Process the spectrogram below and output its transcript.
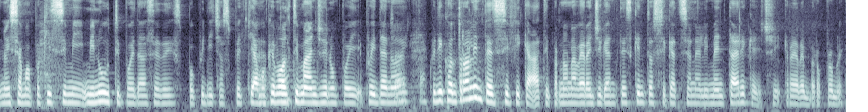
noi siamo a pochissimi minuti poi dalla sede Expo, quindi ci aspettiamo certo. che molti mangino poi, poi da noi. Certo. Quindi controlli intensificati per non avere gigantesche intossicazioni alimentari che ci creerebbero problemi.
